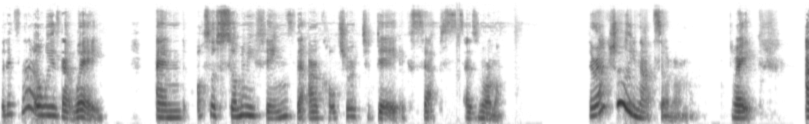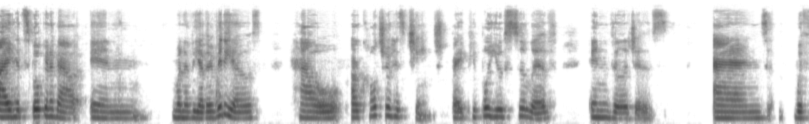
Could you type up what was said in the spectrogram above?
but it's not always that way. And also, so many things that our culture today accepts as normal. They're actually not so normal, right? I had spoken about in one of the other videos how our culture has changed, right? People used to live in villages and with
